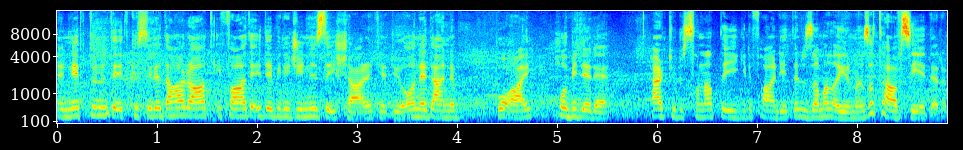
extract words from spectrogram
e, Neptün'ün de etkisiyle daha rahat ifade edebileceğinizi de işaret ediyor. O nedenle bu ay hobilere, her türlü sanatla ilgili faaliyetlere zaman ayırmanızı tavsiye ederim.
